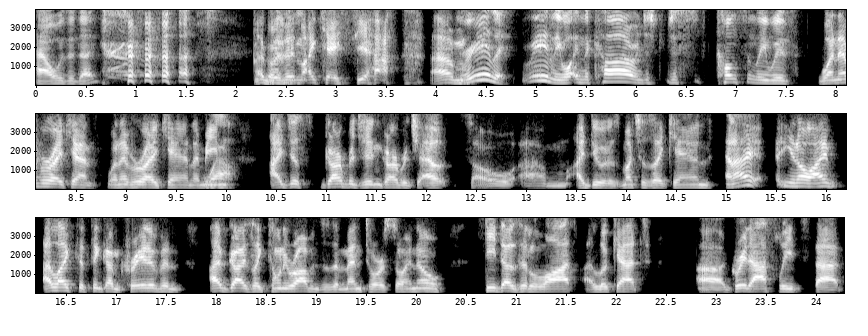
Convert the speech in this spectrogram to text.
hours a day? was it in my case? Yeah. Um, really, really, what in the car and just just constantly with whenever I can, whenever I can. I mean. Wow. I just garbage in, garbage out. So um, I do it as much as I can. And I, you know, I I like to think I'm creative, and I have guys like Tony Robbins as a mentor, so I know he does it a lot. I look at uh, great athletes that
